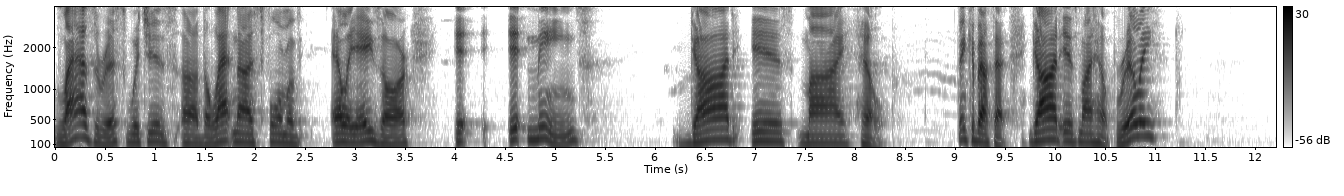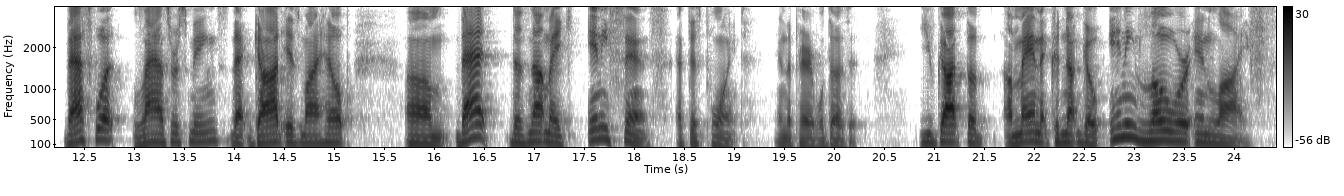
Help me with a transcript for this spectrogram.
Lazarus, which is uh, the Latinized form of Eleazar, it, it means God is my help. Think about that. God is my help. Really? That's what Lazarus means, that God is my help. Um, that does not make any sense at this point in the parable, does it? You've got the, a man that could not go any lower in life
